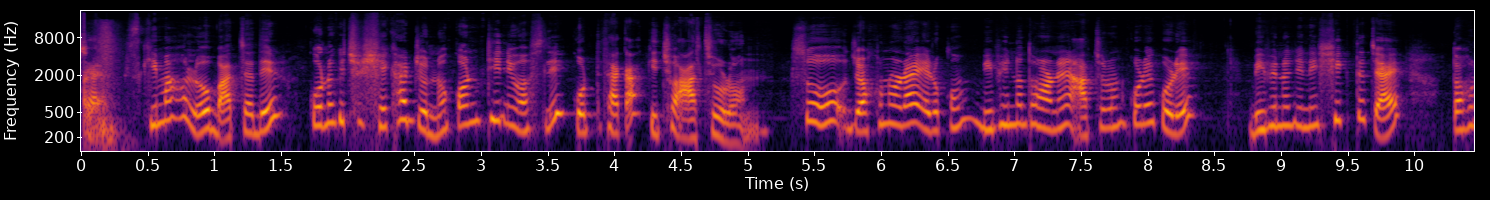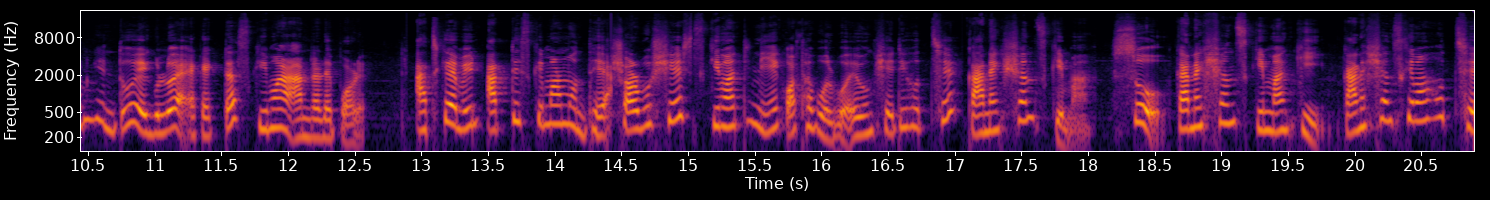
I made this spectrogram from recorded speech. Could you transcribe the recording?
child schema হলো বাচ্চাদের কোনো কিছু শেখার জন্য কন্টিনিউয়াসলি করতে থাকা কিছু আচরণ। সো যখন ওরা এরকম বিভিন্ন ধরনের আচরণ করে করে বিভিন্ন জিনিস শিখতে চায় তখন কিন্তু এগুলো এক একটা স্কিমার আন্ডারে পড়ে। আজকে আমি আটটি স্কিমার মধ্যে সর্বশেষ স্কিমাটি নিয়ে কথা বলব এবং সেটি হচ্ছে connection schema so connection schema কি? কানেকশন স্কিমা হচ্ছে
